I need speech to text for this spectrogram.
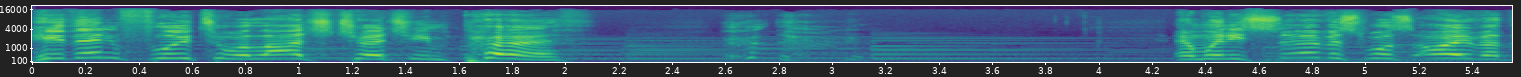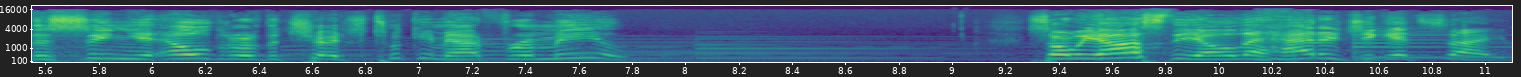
He then flew to a large church in Perth And when his service was over, the senior elder of the church took him out for a meal. So he asked the elder, How did you get saved?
